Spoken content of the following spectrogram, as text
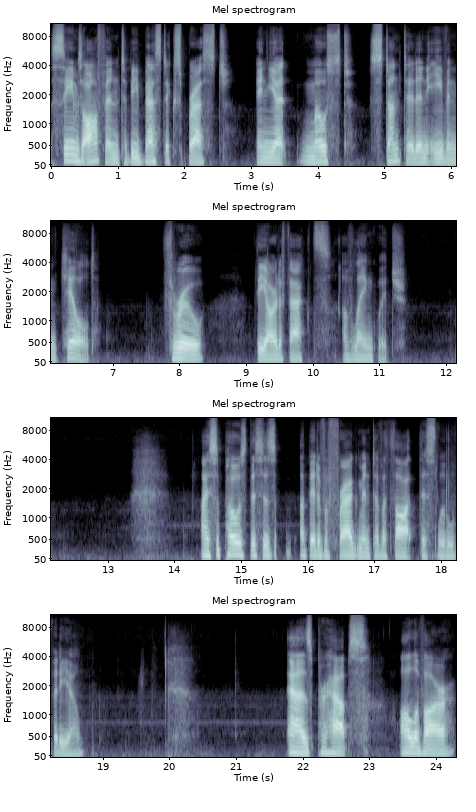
seems often to be best expressed and yet most stunted and even killed through the artifacts of language. I suppose this is a bit of a fragment of a thought, this little video. As perhaps all of our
